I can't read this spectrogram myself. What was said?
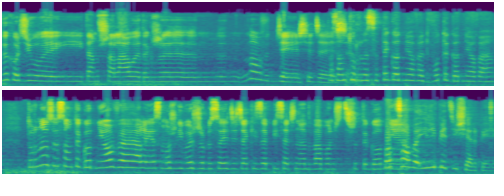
wychodziły i tam szalały, także no dzieje się, dzieje To są się. turnusy tygodniowe, dwutygodniowe, Turnusy są tygodniowe, ale jest możliwość, żeby sobie dzieciaki zapisać na dwa bądź trzy bo tygodnie. całe i lipiec i sierpień.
